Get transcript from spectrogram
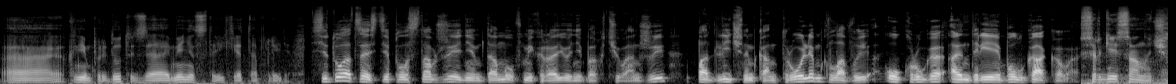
к ним придут и заменят стояки отопления. Ситуация с теплоснабжением домов в микрорайоне Бахчеванжи под личным контролем главы округа Андрея Булгакова. Сергей Саныч,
